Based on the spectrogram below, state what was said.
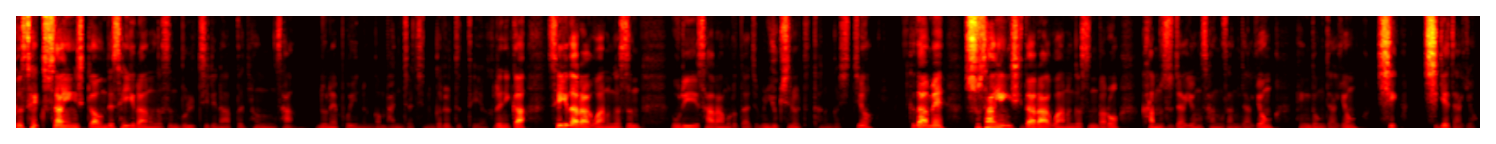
그 색수상 행식 가운데 색이라는 것은 물질이나 어떤 형상, 눈에 보이는 것, 만져지는 것을 뜻해요. 그러니까 색이다라고 하는 것은 우리 사람으로 따지면 육신을 뜻하는 것이죠. 그 다음에 수상행식이다라고 하는 것은 바로 감수작용, 상상작용, 행동작용, 식, 시계작용.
